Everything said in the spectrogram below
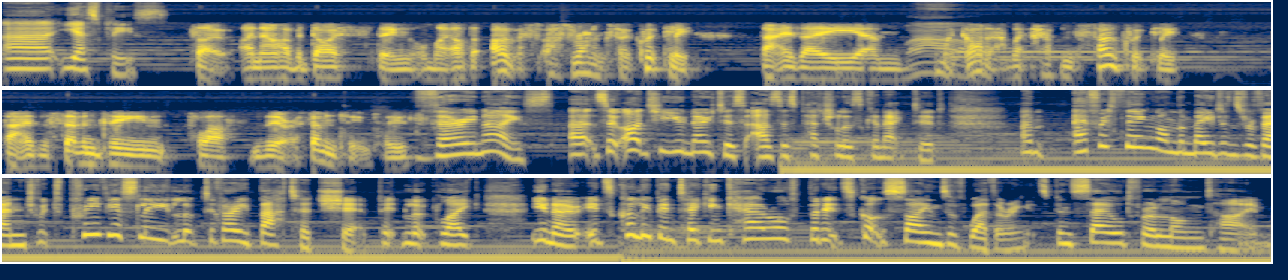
Uh, yes, please. So I now have a dice thing on my other. Oh, I was running so quickly. That is a. Um, Oh my god, it happened so quickly. That is a 17 plus 0. 17, please. Very nice. Uh, so, Archie, you notice as this petrel is connected, Um, everything on the Maiden's Revenge, which previously looked a very battered ship, it looked like, you know, it's clearly been taken care of, but it's got signs of weathering. It's been sailed for a long time.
